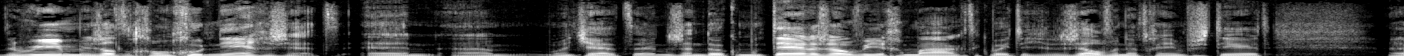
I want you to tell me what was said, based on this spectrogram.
de Ream is altijd gewoon goed neergezet. En, ehm, want je hebt, hè, er zijn documentaires over je gemaakt. Ik weet dat je er zelf in hebt geïnvesteerd. Eh,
